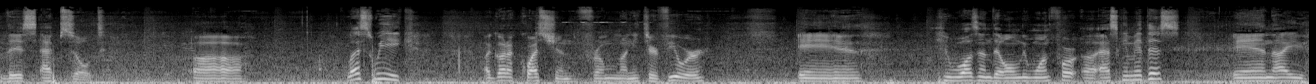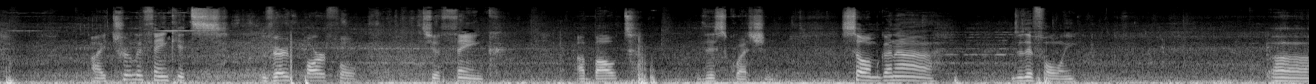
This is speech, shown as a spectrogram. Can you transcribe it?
this episode. Uh, last week I got a question from an interviewer and he wasn't the only one for uh, asking me this. And I I truly think it's very powerful to think about this question. So I'm gonna do the following. Uh,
